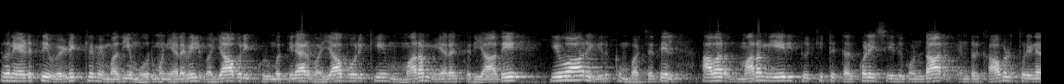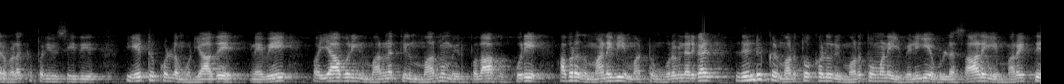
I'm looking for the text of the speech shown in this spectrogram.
இதனையடுத்து வெள்ளிக்கிழமை மதியம் ஒரு மணி அளவில் வையாபுரி குடும்பத்தினர் வையாபுரிக்கு மரம் ஏறத் தெரியாது இவ்வாறு இருக்கும் பட்சத்தில் அவர் மரம் ஏறி தூக்கிட்டு தற்கொலை செய்து கொண்டார் என்று காவல்துறையினர் வழக்கு பதிவு செய்து ஏற்றுக்கொள்ள முடியாது. எனவே வையாபுரியின் மரணத்தில் மர்மம் இருப்பதாக கூறி அவரது மனைவி மற்றும் உறவினர்கள் திண்டுக்கல் மருத்துவக் கல்லூரி மருத்துவமனை வெளியே உள்ள சாலையை மறைத்து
